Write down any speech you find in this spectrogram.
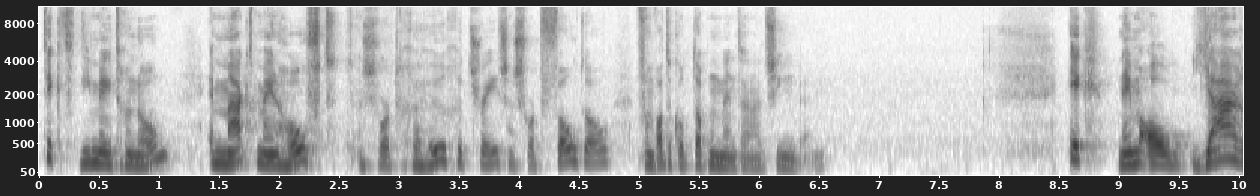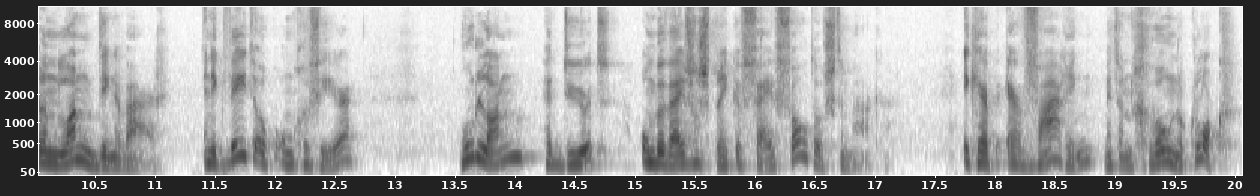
tikt die metronoom en maakt mijn hoofd een soort geheugentrace, een soort foto van wat ik op dat moment aan het zien ben. Ik neem al jarenlang dingen waar. En ik weet ook ongeveer hoe lang het duurt om bij wijze van spreken vijf foto's te maken. Ik heb ervaring met een gewone klok.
